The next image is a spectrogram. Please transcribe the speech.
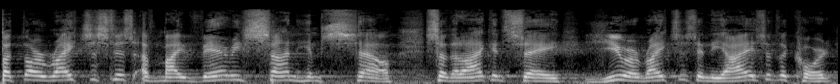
but the righteousness of my very Son Himself, so that I can say, You are righteous in the eyes of the court,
